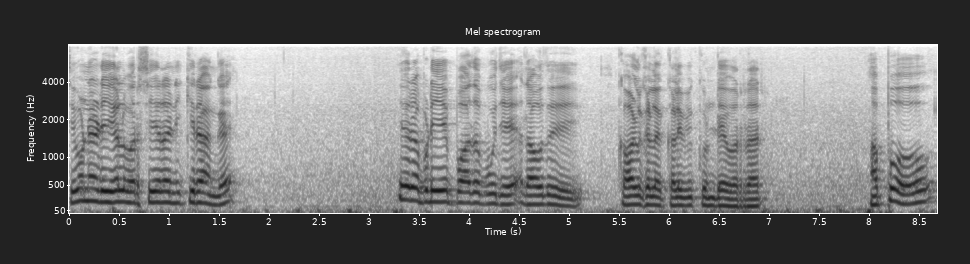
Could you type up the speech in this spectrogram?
சிவனடிகள் வரிசையில் நிற்கிறாங்க இவர் அப்படியே பாத பூஜை அதாவது கால்களை கழுவிக்கொண்டே வர்றார். அப்போது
